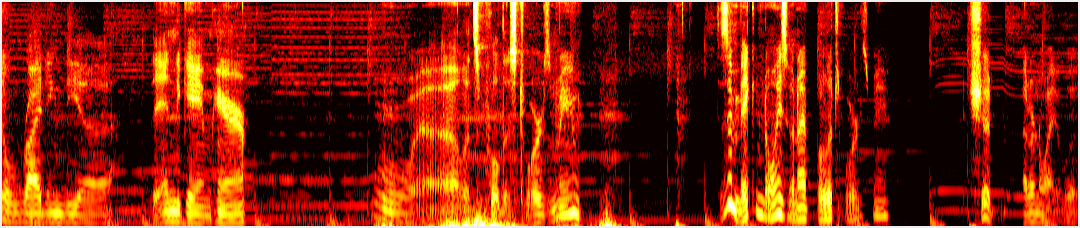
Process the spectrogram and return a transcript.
Still writing the uh, the end game here. Well, let's pull this towards me. Does it make a noise when I pull it towards me? It should. I don't know why it would.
